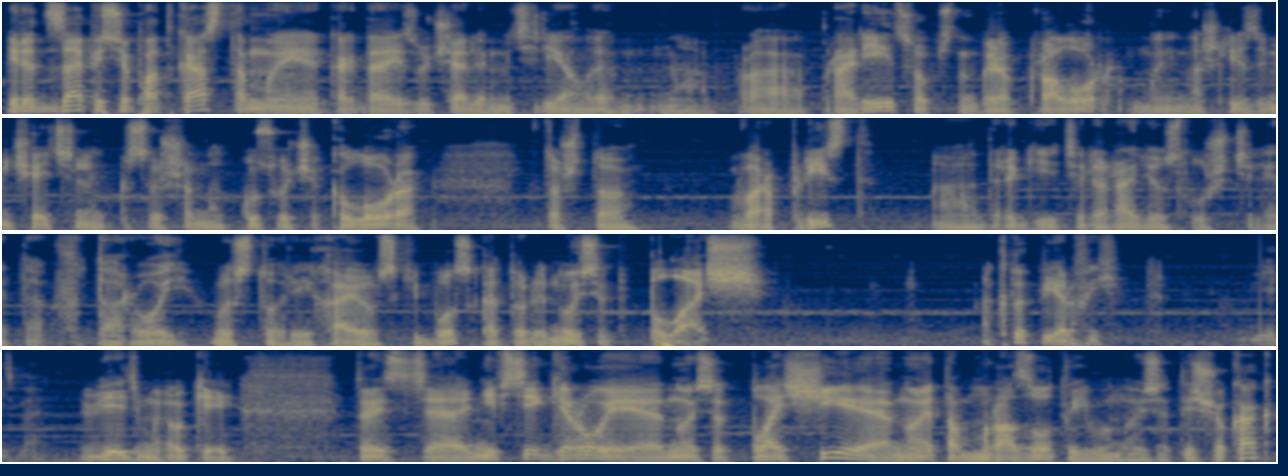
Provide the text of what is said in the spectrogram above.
Перед записью подкаста мы, когда изучали материалы а, про, про рейд, собственно говоря, про лор, мы нашли замечательный совершенно кусочек лора. То, что Варприст, а, дорогие телерадиослушатели, это второй в истории хайовский босс, который носит плащ. А кто первый? Ведьма. Ведьмы, окей. То есть э, не все герои носят плащи, но это мразоты его носят еще как.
